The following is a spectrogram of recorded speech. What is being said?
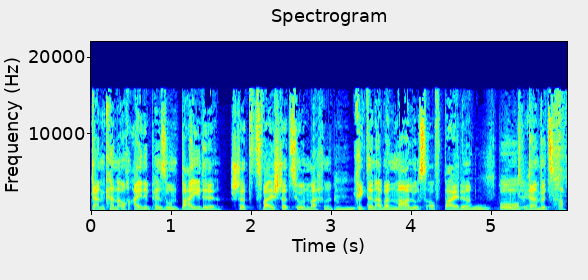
dann kann auch eine Person beide statt zwei Stationen machen, kriegt dann aber einen Malus auf beide und dann wird's hart.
